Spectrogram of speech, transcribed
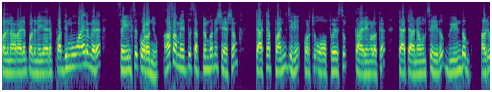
പതിനാറായിരം പതിനയ്യായിരം പതിമൂവായിരം വരെ സെയിൽസ് കുറഞ്ഞു. ആ സമയത്ത് സെപ്റ്റംബറിന് ശേഷം ടാറ്റ പഞ്ചിന് കുറച്ച് ഓഫേഴ്സും കാര്യങ്ങളൊക്കെ ടാറ്റ അനൗൺസ് ചെയ്തു. വീണ്ടും ആ ഒരു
